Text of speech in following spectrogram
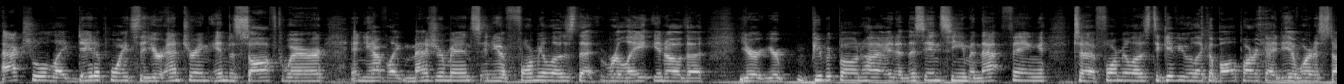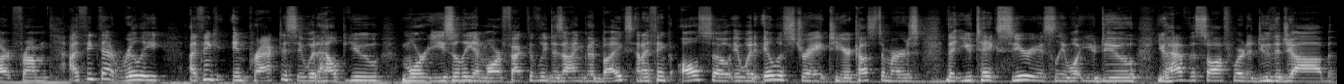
actual like data points that you're entering into software and you have like measurements and you have formulas that relate, you know, the your your pubic bone height and this inseam and that thing to formulas to give you like a ballpark idea where to start from. I think that really I think in practice it would help you more easily and more effectively design good bikes. And I think also it would illustrate to your customers that you take seriously what you do. You have the software to do the job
